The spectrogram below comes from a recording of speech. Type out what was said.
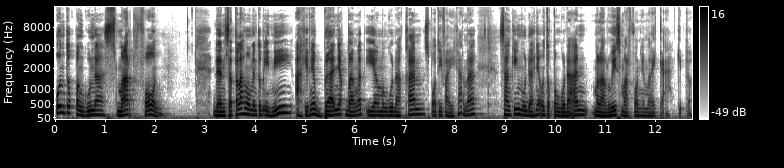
untuk pengguna smartphone. Dan setelah momentum ini, akhirnya banyak banget yang menggunakan Spotify karena saking mudahnya untuk penggunaan melalui smartphone-nya mereka gitu.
